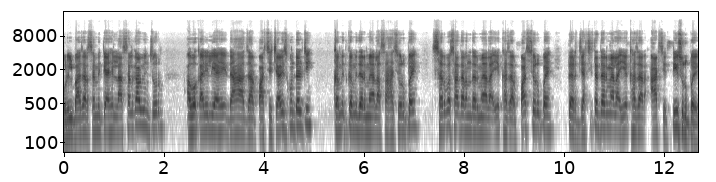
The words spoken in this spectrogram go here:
पुढील बाजार समिती आहे लासलगाव विंचूर आवक आलेली आहे दहा हजार पाचशे चाळीस क्विंटलची. कमीत कमी दरम्याला सहाशे रुपये. सर्वसाधारण दरम्याला एक हजार पाचशे रुपये. तर जास्तीच्या दरम्याला एक हजार आठशे तीस रुपये.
